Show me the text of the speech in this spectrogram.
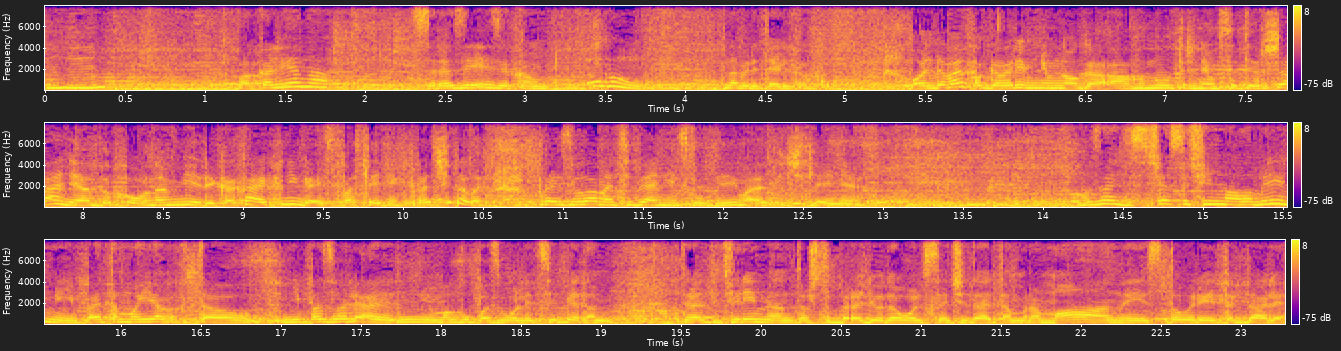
Угу. По колено, с разрезиком, ну, на бретельках. Оль, давай поговорим немного о внутреннем содержании, о духовном мире. Какая книга из последних прочитанных произвела на тебя неизгладимое впечатление? Вы знаете, сейчас очень мало времени, поэтому я как-то не позволяю, ну, не могу позволить себе там тратить время на то, чтобы ради удовольствия читать там романы, истории и так далее.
